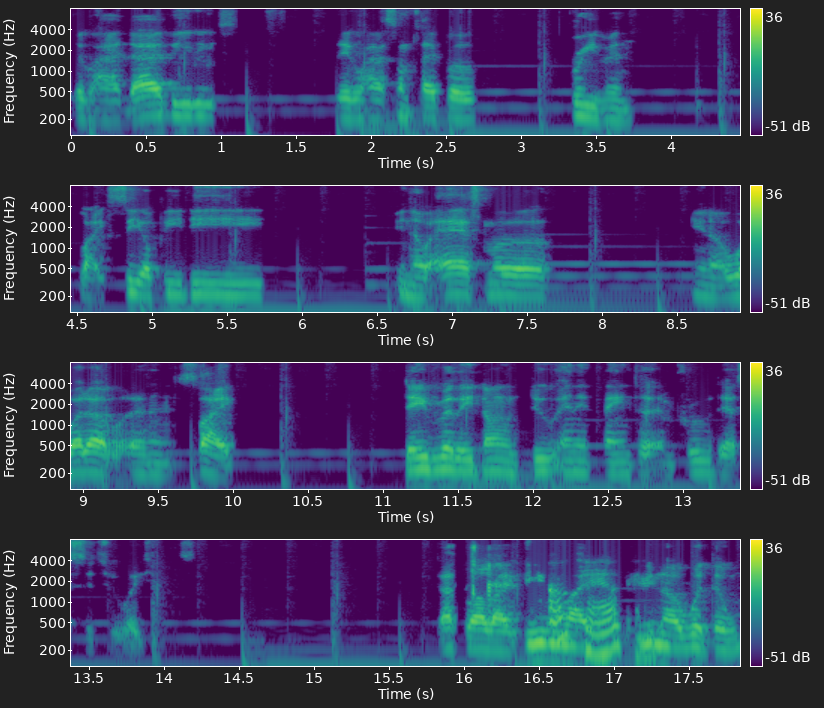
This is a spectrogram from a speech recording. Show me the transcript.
they're gonna have diabetes, they're gonna have some type of breathing like COPD, you know, asthma, you know, whatever. And it's like they really don't do anything to improve their situations. That's why, like, even Okay, like okay. you know, with the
